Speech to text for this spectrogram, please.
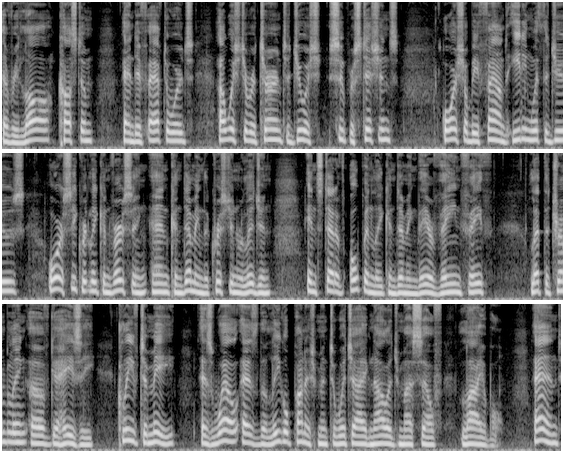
every law, custom, and if afterwards I wish to return to Jewish superstitions, or shall be found eating with the Jews, or secretly conversing and condemning the Christian religion instead of openly condemning their vain faith, let the trembling of Gehazi cleave to me, as well as the legal punishment to which I acknowledge myself liable. And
